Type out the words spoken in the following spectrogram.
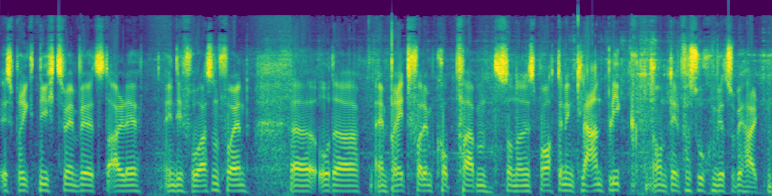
es bringt nichts, wenn wir jetzt alle in die Phrasen fallen äh, oder ein Brett vor dem Kopf haben, sondern es braucht einen klaren Blick und den versuchen wir zu behalten.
